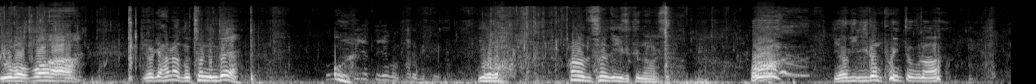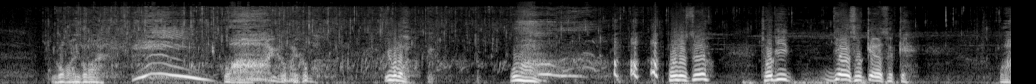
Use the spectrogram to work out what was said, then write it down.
이거 봐, 와. 여기 하나 놓쳤는데, 삐졌던 바로 밑에 있어. 이거 봐. 하나 놓쳤는데 이렇게 나왔어. 어? 여기 이런 포인트구나. 이거 봐, 이거 봐. 와, 이거 봐, 이거 봐. 이거 봐. 와. 보셨어요? 저기 여섯 개, 여섯 개. 와.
